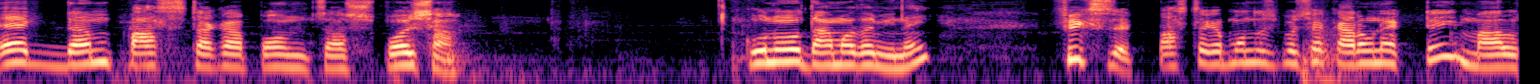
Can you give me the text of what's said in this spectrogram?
একদম পাঁচ টাকা পঞ্চাশ পয়সা। কোনো দামাদামি নাই। ফিক্সড রেট পাঁচ টাকা পঞ্চাশ পয়সা। কারণ একটাই, মাল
